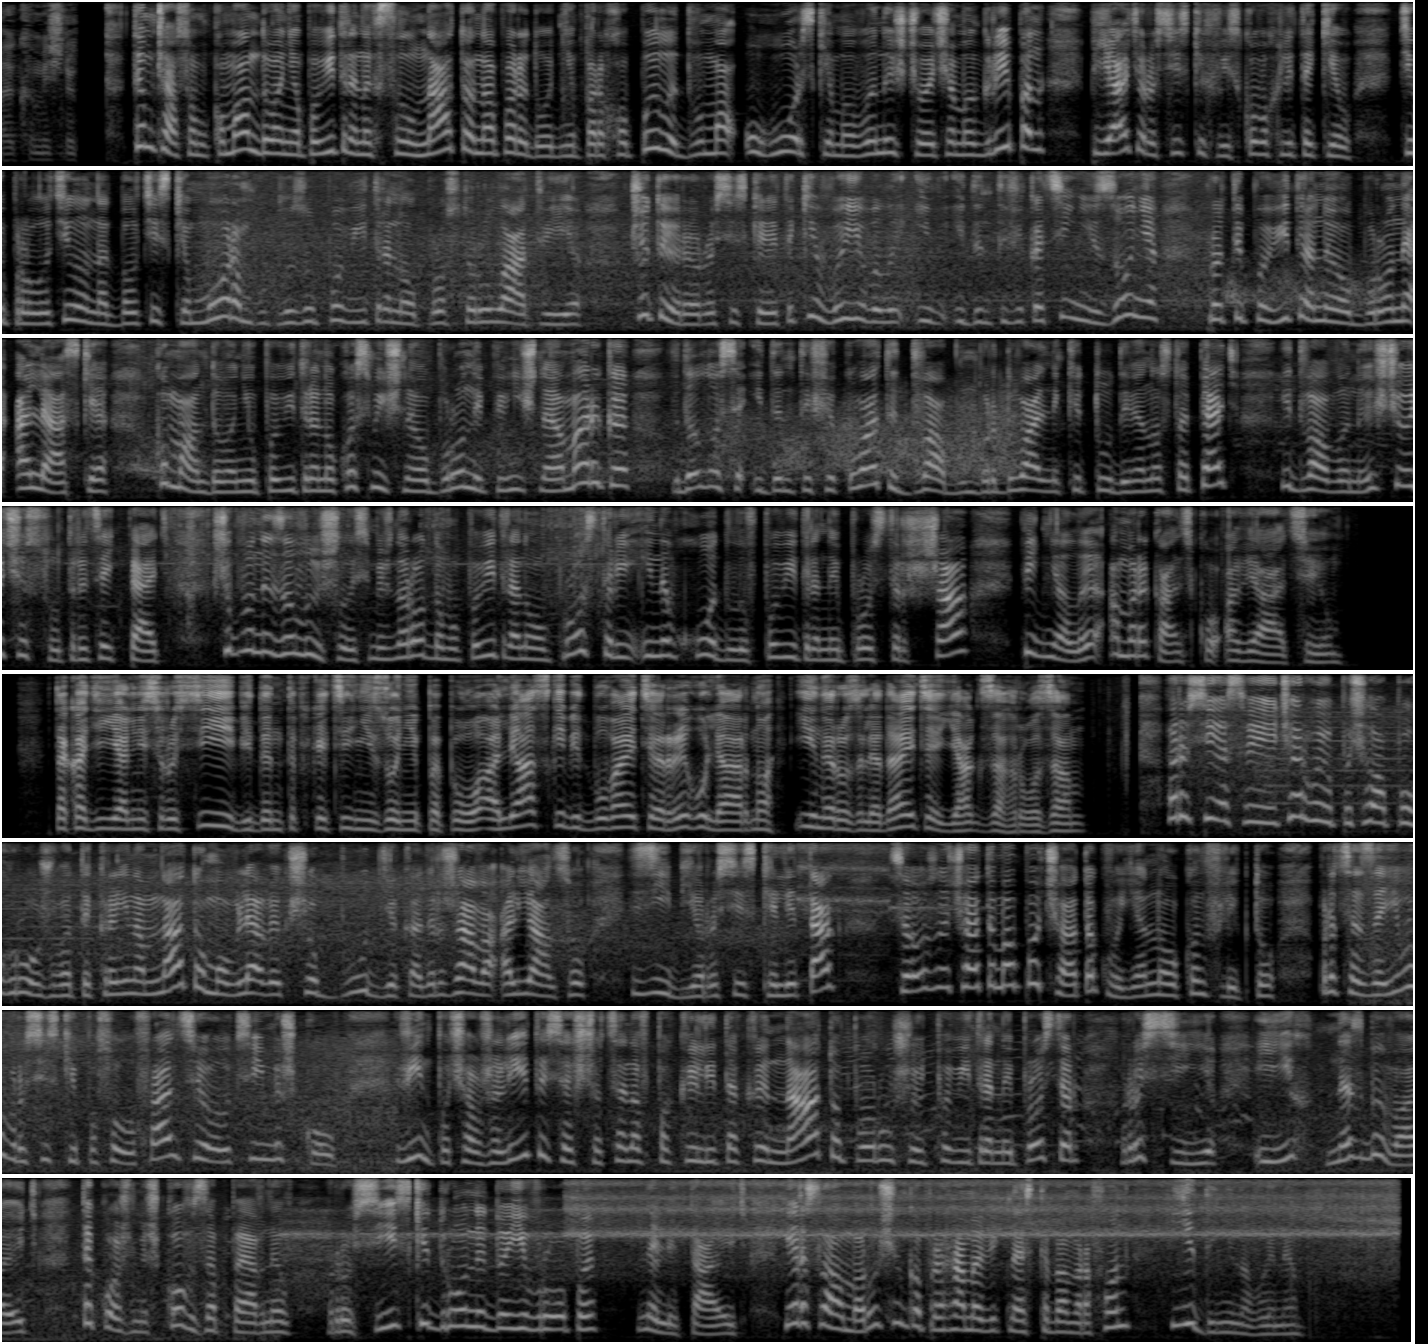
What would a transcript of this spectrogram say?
Тим часом командування повітряних сил НАТО напередодні перехопили двома угорськими винищувачами Гріпен п'ять російських військових літаків. Ті пролетіли над Балтійським морем поблизу повітряного простору Латвії. Чотири російські літаки виявили і в ідентифікаційній зоні протиповітряної оборони Аляски. Командуванню повітряно-космічної оборони Північної Америки вдалося ідентифікувати два бомбардувальники Ту-95 і два винищувачі Су-35. Щоб вони залишились в міжнародному повітряному просторі і не входили в повітряний простір США, підняли американську авіацію. Така діяльність Росії в ідентифікаційній зоні ППО Аляски відбувається регулярно і не розглядається як загроза. Росія своєю чергою почала погрожувати країнам НАТО. Мовляв, якщо будь-яка держава альянсу зіб'є російський літак, це означатиме початок воєнного конфлікту. Про це заявив російський посол у Франції Олексій Мішков. Він почав жалітися, що це навпаки літаки НАТО порушують повітряний простір Росії і їх не збивають. Також Мішков запевнив, російські дрони до Європи не літають. Ярослава Марущенко, програма Вікне СТБ Марафон. Єдині новини.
